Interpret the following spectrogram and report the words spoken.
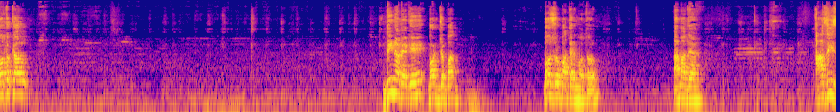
গতকাল বিনা বেগে বজ্রপাত, বজ্রপাতের মতো আমাদের আজিজ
